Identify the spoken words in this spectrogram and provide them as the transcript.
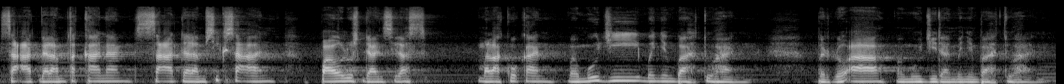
Saat dalam tekanan, saat dalam siksaan, Paulus dan Silas melakukan memuji menyembah Tuhan, berdoa memuji dan menyembah Tuhan.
